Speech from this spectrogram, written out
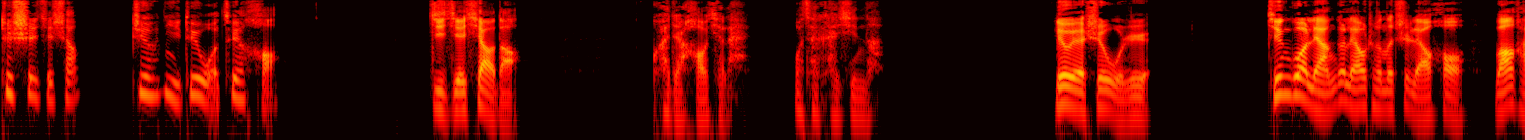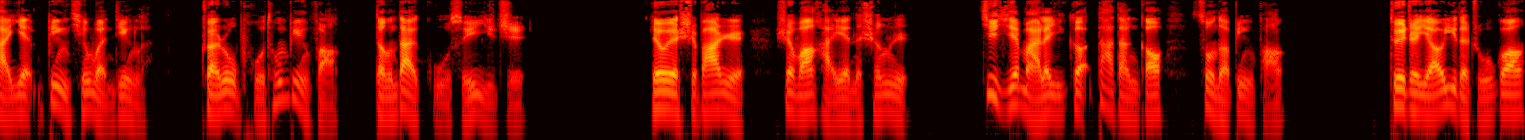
这世界上只有你对我最好。”季杰笑道：“快点好起来，我才开心呢。”六月十五日，经过两个疗程的治疗后，王海燕病情稳定了，转入普通病房等待骨髓移植。六月十八日是王海燕的生日，季杰买了一个大蛋糕送到病房，对着摇曳的烛光，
